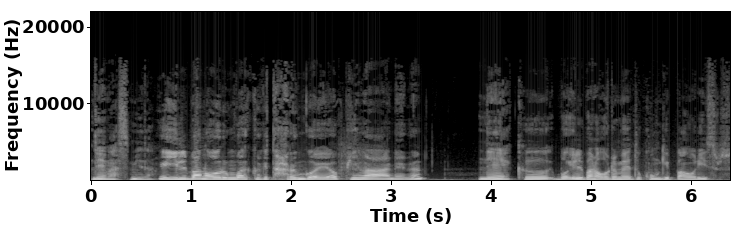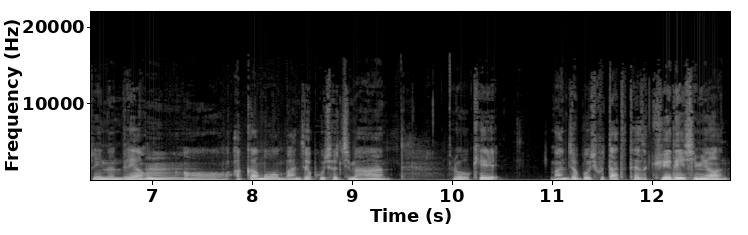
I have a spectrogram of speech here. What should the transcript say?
네, 맞습니다. 일반 얼음과 그렇게 다른 거예요? 빙하 안에는? 네, 그 뭐 일반 얼음에도 공기 방울이 있을 수 있는데요. 음. 어, 아까 뭐 만져 보셨지만 이렇게 만져 보시고 따뜻해서 귀에 대시면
